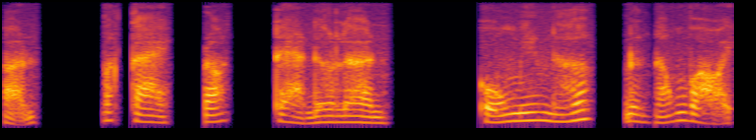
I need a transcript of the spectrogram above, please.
hển, bắt tay rót trà đưa lên. Uống miếng nước, đừng nóng vội.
